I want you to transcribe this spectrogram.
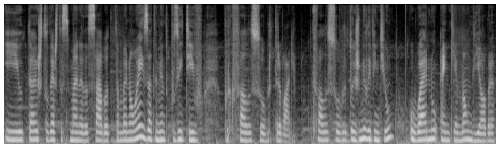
e o texto desta semana da sábado também não é exatamente positivo porque fala sobre trabalho. Fala sobre 2021, o ano em que a mão de obra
